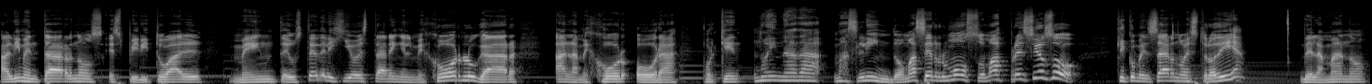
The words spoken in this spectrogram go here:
alimentarnos espiritualmente. Usted eligió estar en el mejor lugar a la mejor hora porque no hay nada más lindo, más hermoso, más precioso que comenzar nuestro día de la mano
